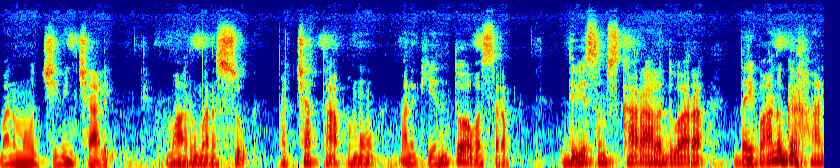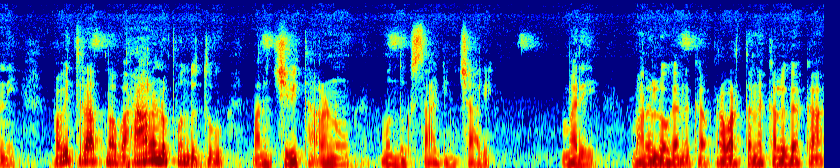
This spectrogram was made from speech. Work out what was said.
మనము జీవించాలి. మారు మనస్సు పశ్చాత్తాపము మనకి ఎంతో అవసరం. దివ్య సంస్కారాల ద్వారా దైవానుగ్రహాన్ని పవిత్రాత్మ వరాలను పొందుతూ మన జీవితాలను ముందుకు సాగించాలి. మరి మనలో గనుక ప్రవర్తన కలుగక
